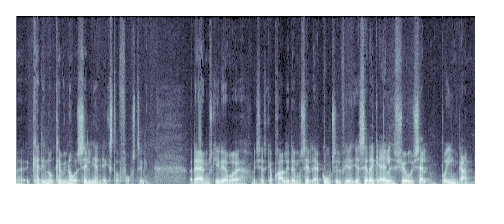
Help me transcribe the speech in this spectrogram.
øh, kan, det nå, kan vi nå at sælge en ekstra forestilling? Og der er måske der, hvor jeg, hvis jeg skal prale lidt af mig selv, er god til, for jeg, jeg sætter ikke alle show i salg på én gang.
